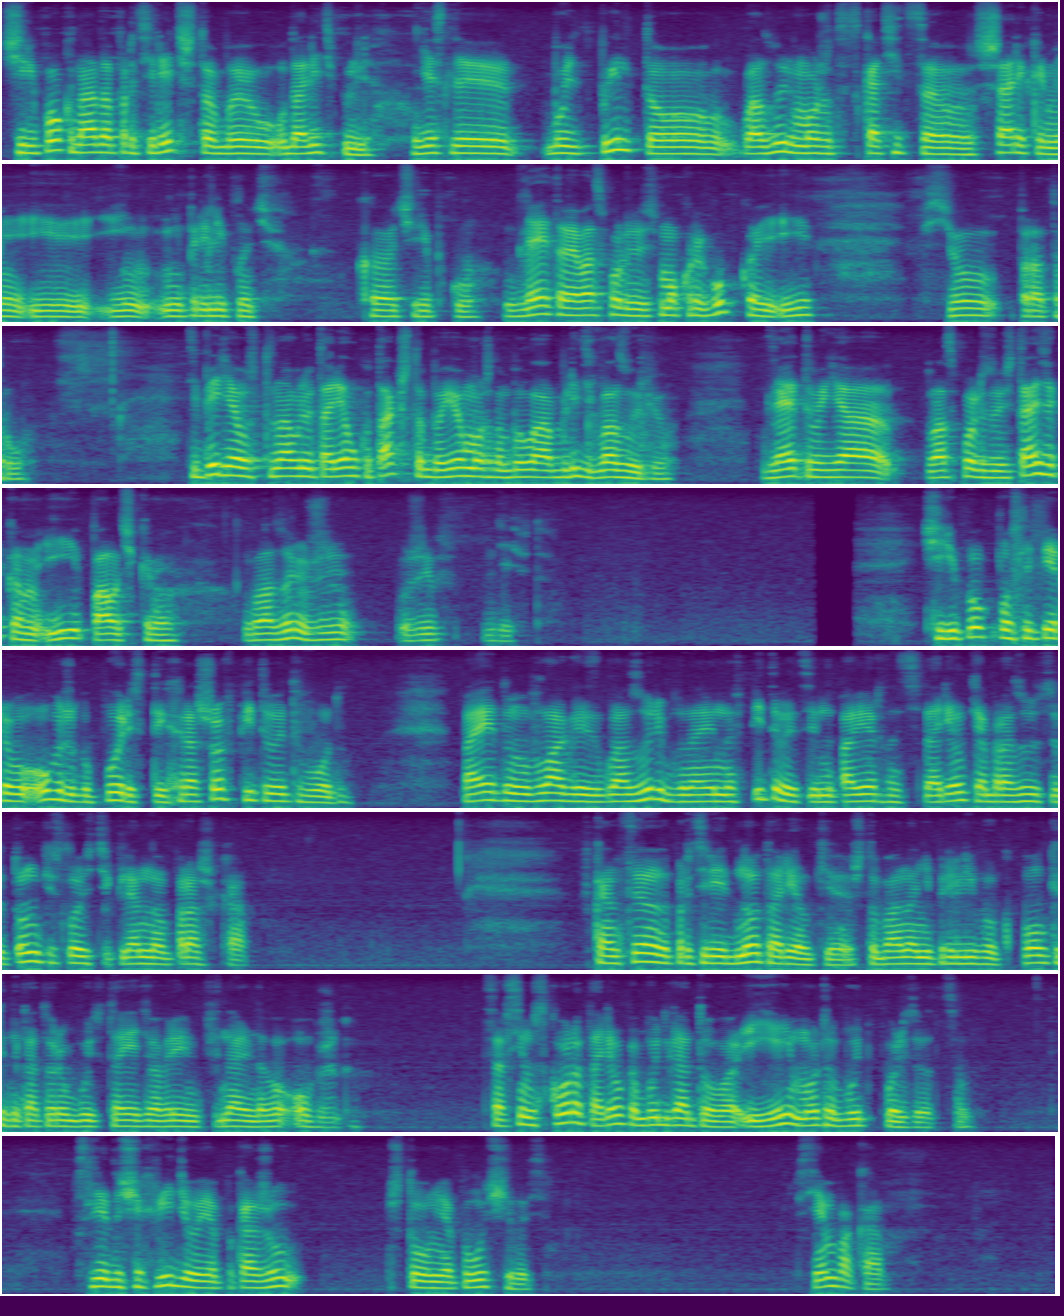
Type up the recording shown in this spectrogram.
черепок надо протереть, чтобы удалить пыль. Если будет пыль, то глазурь может скатиться шариками и, и не прилипнуть к черепку. Для этого я воспользуюсь мокрой губкой и все протру. Теперь я установлю тарелку так, чтобы ее можно было облить глазурью. Для этого я воспользуюсь тазиком и палочками. Глазурь уже уже здесь вот. Черепок после первого обжига пористый и хорошо впитывает воду. Поэтому влага из глазури мгновенно впитывается и на поверхности тарелки образуется тонкий слой стеклянного порошка. В конце надо протереть дно тарелки, чтобы она не прилипла к полке, на которой будет стоять во время финального обжига. Совсем скоро тарелка будет готова, и ей можно будет пользоваться. В следующих видео я покажу, что у меня получилось. Всем пока.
